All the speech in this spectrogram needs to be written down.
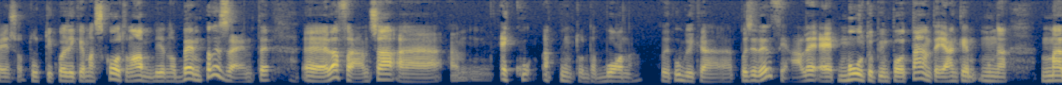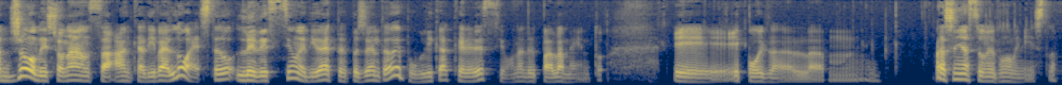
penso tutti quelli che mi ascoltano abbiano ben presente, eh, la Francia eh, è appunto da buona repubblica presidenziale è molto più importante e anche una maggior risonanza anche a livello estero l'elezione diretta del Presidente della Repubblica che l'elezione del Parlamento e, e poi la, la, l'assegnazione del Primo Ministro.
